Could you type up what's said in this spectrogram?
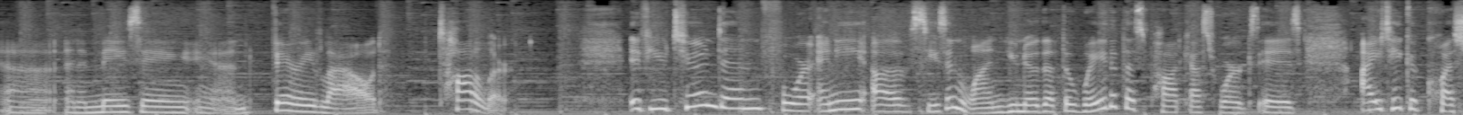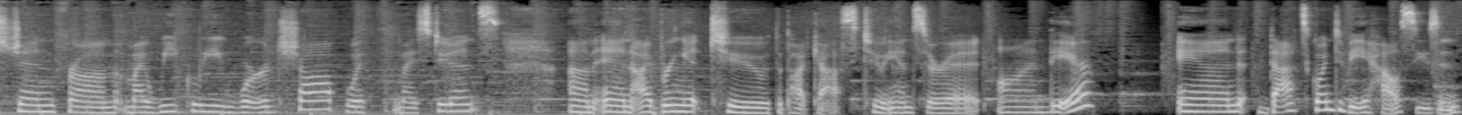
uh, an amazing and very loud toddler. If you tuned in for any of season one, you know that the way that this podcast works is I take a question from my weekly word shop with my students um, and I bring it to the podcast to answer it on the air. And that's going to be how season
